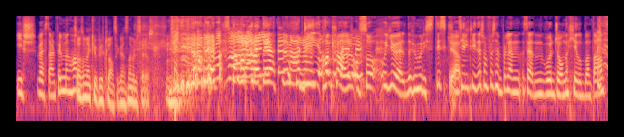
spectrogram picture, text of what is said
seriøs-ish westernfilm, men han Sånn som den Ku Klux Klan-sekvensen er veldig seriøs. Det var så Det er akkurat det! Fordi han klarer også å gjøre det humoristisk Ja. til tider. Som f.eks. den scenen hvor John og Hill blant annet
